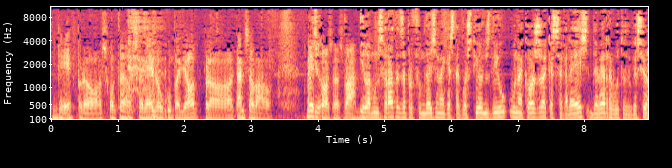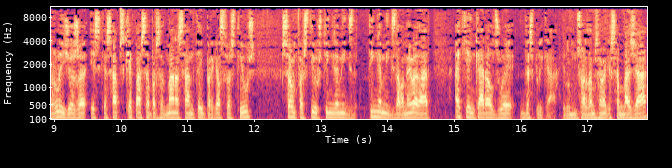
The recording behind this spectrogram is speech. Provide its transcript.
Bé, però, escolta, el saber no ocupa lloc, però tant se val. Més I- coses, va. I la Montserrat ens aprofundeix en aquesta qüestió, ens diu una cosa que s'agraeix d'haver rebut educació religiosa és que saps què passa per Setmana Santa i per què els festius són festius. Tinc amics, tinc amics de la meva edat a qui encara els ho he d'explicar. I la Montserrat em sembla que se'n va ja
